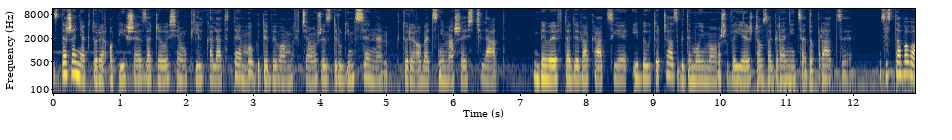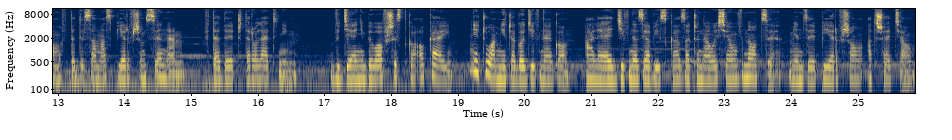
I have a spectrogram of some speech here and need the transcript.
Zdarzenia, które opiszę, zaczęły się kilka lat temu, gdy byłam w ciąży z drugim synem, który obecnie ma 6 lat. Były wtedy wakacje i był to czas, gdy mój mąż wyjeżdżał za granicę do pracy. Zostawałam wtedy sama z pierwszym synem, wtedy czteroletnim. W dzień było wszystko ok, nie czułam niczego dziwnego, ale dziwne zjawiska zaczynały się w nocy między pierwszą a trzecią.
